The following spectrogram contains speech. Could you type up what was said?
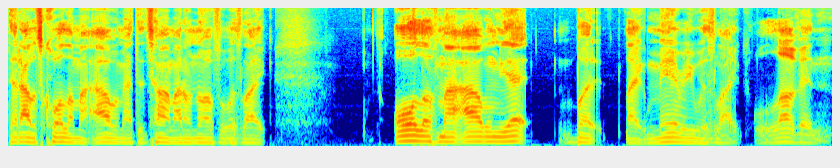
that I was calling my album at the time. I don't know if it was like all of my album yet, but like Mary was like loving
